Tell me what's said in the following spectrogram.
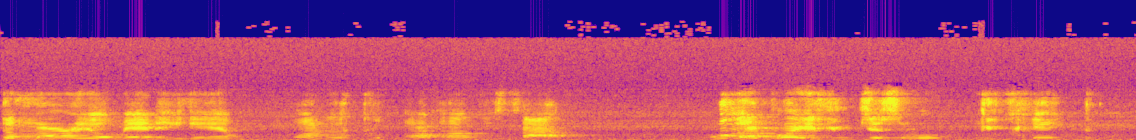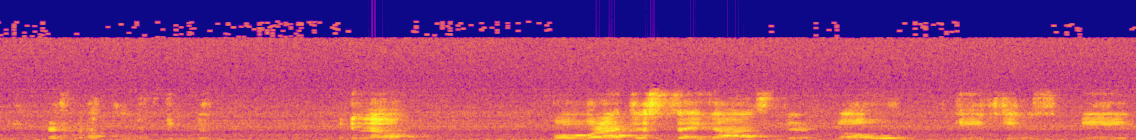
to Mario Manningham on the on, on the top. All are plays you just you can't. There's nothing you can do, you know. But what I just say, guys, there's no teaching speed.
